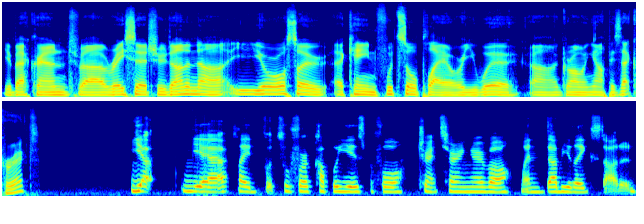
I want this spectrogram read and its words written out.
your background uh, research you've done, and uh, you're also a keen futsal player, or you were uh, growing up. Is that correct? Yeah, yeah. I played futsal for a couple of years before transferring over when W League started.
